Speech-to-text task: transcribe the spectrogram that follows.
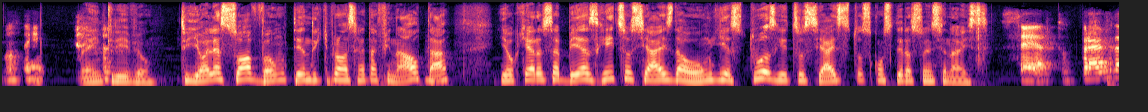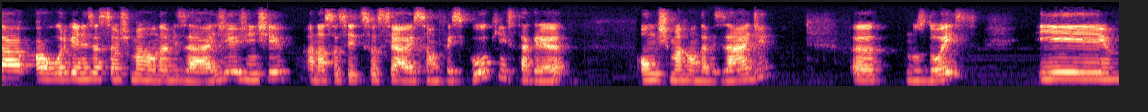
mantém. É incrível. E olha só, vamos tendo aqui para uma certa final, tá? E eu quero saber as redes sociais da ONG, as tuas redes sociais e as tuas considerações finais. Certo. Para ajudar a organização Chimarrão da Amizade, a gente, as nossas redes sociais são Facebook, Instagram, ONG Chimarrão da Amizade, uh, nos dois. E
